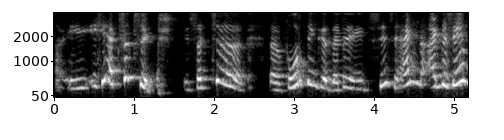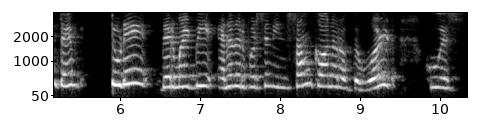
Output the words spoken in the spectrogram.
Uh, he, he accepts it. He's such a, a forethinker that it says, and at the same time, today there might be another person in some corner of the world who is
